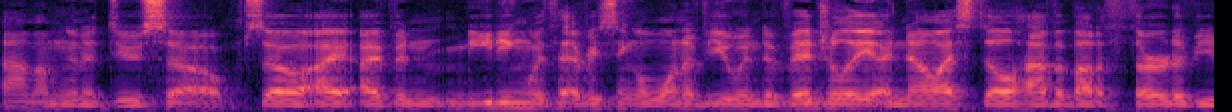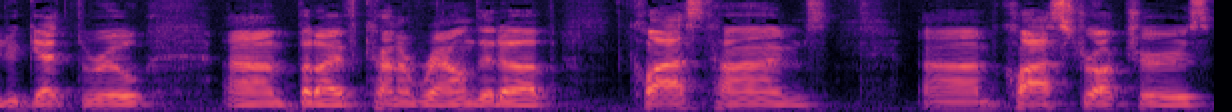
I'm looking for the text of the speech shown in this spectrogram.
um, I'm going to do so. So I, I've been meeting with every single one of you individually. I know I still have about a third of you to get through, um, but I've kind of rounded up class times, um, class structures,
